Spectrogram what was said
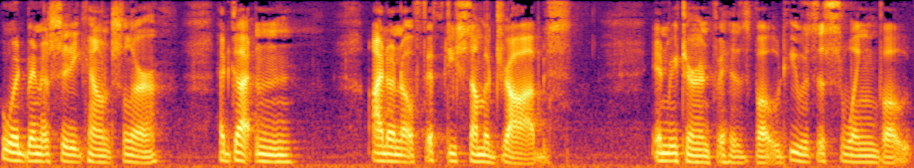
who had been a city councilor, had gotten, I don't know, 50 summer jobs in return for his vote. He was a swing vote.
